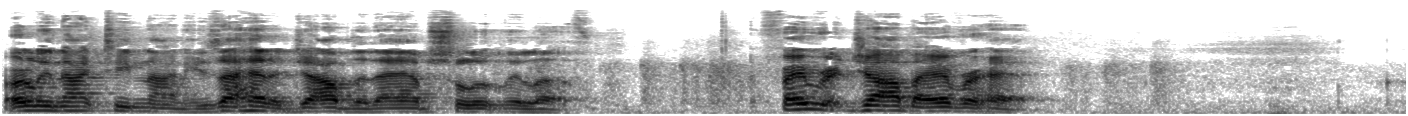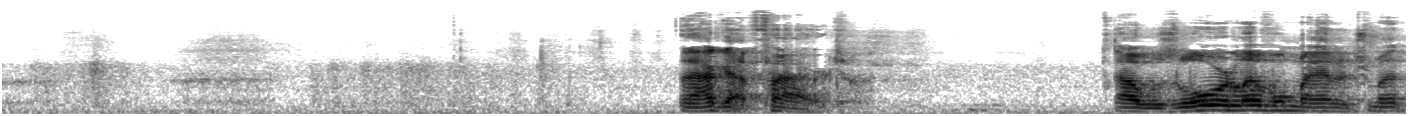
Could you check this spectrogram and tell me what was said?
early 1990s. I had a job that I absolutely loved. Favorite job I ever had. And I got fired. I was lower level management,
